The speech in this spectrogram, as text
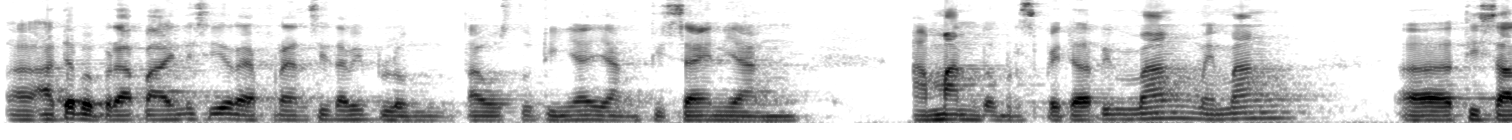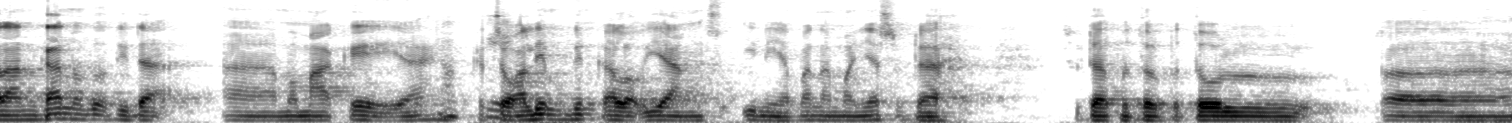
eh, ada beberapa ini sih referensi tapi belum tahu studinya yang desain yang aman untuk bersepeda tapi memang memang eh, disarankan untuk tidak eh, memakai ya Oke. kecuali mungkin kalau yang ini apa namanya sudah sudah betul-betul eh,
